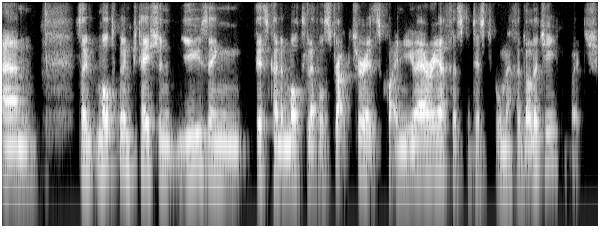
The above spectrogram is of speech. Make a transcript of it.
Um, so multiple imputation using this kind of multi-level structure is quite a new area for statistical methodology, which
